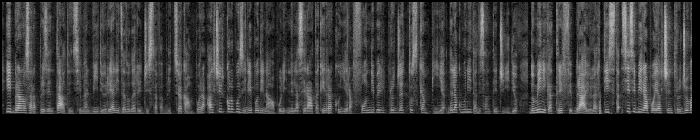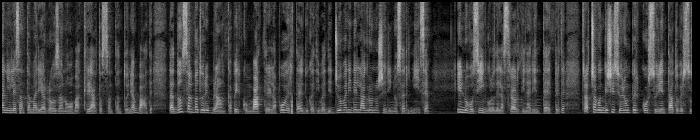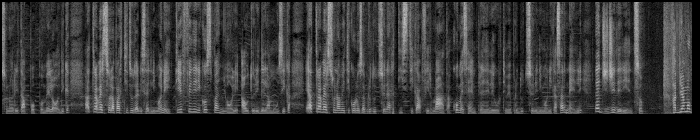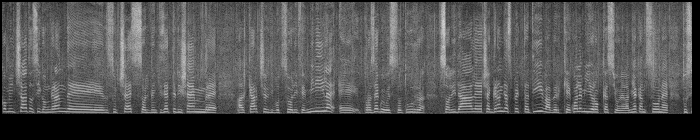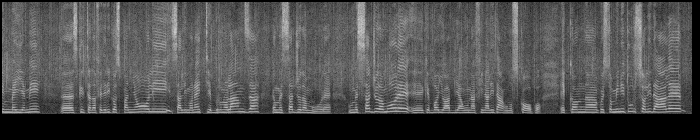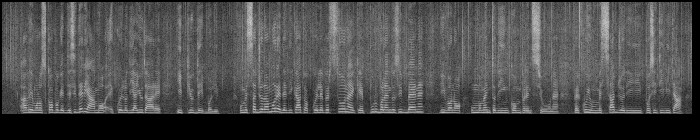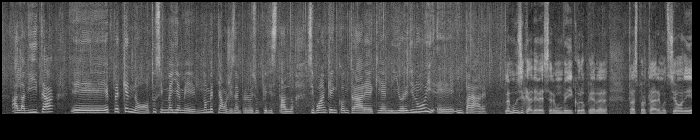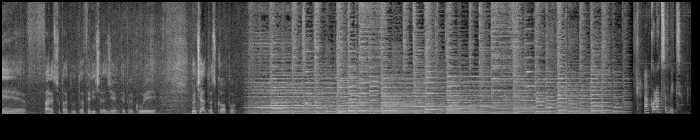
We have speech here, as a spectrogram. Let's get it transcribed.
Il brano sarà presentato insieme al video realizzato dal regista Fabrizio Acampora al Circolo Posilipo di Napoli nella serata che raccoglierà fondi per il progetto Scampia della comunità di Sant'Egidio. Domenica 3 febbraio l'artista si esibirà poi al centro giovanile Santa Maria Rosa Nova, creato a Sant'Antonio Abate da Don Salvatore Branca per combattere la povertà educativa dei giovani dell'agro nocerino sarnese. Il nuovo singolo della straordinaria interprete traccia con decisione un percorso orientato verso sonorità pop melodiche attraverso la partitura di Sally Monetti e Federico Spagnoli, autori della musica, e attraverso una meticolosa produzione artistica firmata, come sempre nelle ultime produzioni di Monica Sarnelli, da Gigi De Rienzo. Abbiamo cominciato sì, con grande successo il 27 dicembre al carcere di Pozzuoli femminile e prosegue questo tour solidale. C'è grande aspettativa perché quale migliore occasione? La mia canzone Tu sei meglio me eh, scritta da Federico Spagnoli, Sally Monetti e Bruno Lanza è un messaggio d'amore. Un messaggio d'amore eh, che voglio abbia una finalità, uno scopo e con eh, questo mini tour solidale avremo lo scopo che desideriamo, è quello di aiutare i più deboli. Un messaggio d'amore dedicato a quelle persone che pur volendosi bene vivono un momento di incomprensione, per cui un messaggio di positività alla vita e, perché no, tu sei meglio a me, non mettiamoci sempre noi sul piedistallo, si può anche incontrare chi è migliore di noi e imparare. La musica deve essere un veicolo per trasportare emozioni e fare soprattutto felice la gente, per cui non c'è altro scopo. Ancora un servizio.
